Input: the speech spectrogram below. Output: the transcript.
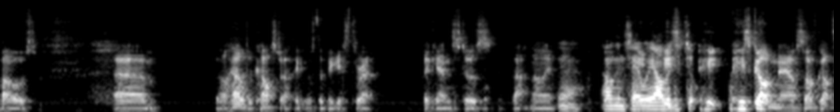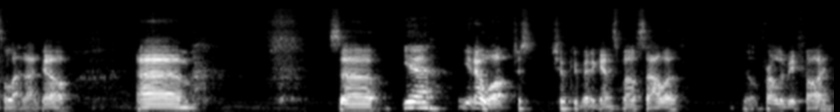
posed. Um, well, Helder Costa, I think, was the biggest threat against us that night. Yeah, I'm going to say He- we already he's, he, he's gone now, so I've got to let that go. Um, so yeah, you know what? Just chuck him in against Mo Salah. It'll probably be fine.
